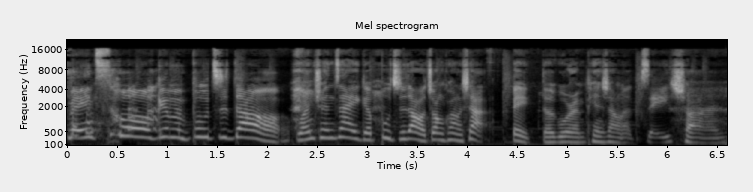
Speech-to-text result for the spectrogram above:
没错，根本不知道，完全在一个不知道的状况下被德国人骗上了贼船。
